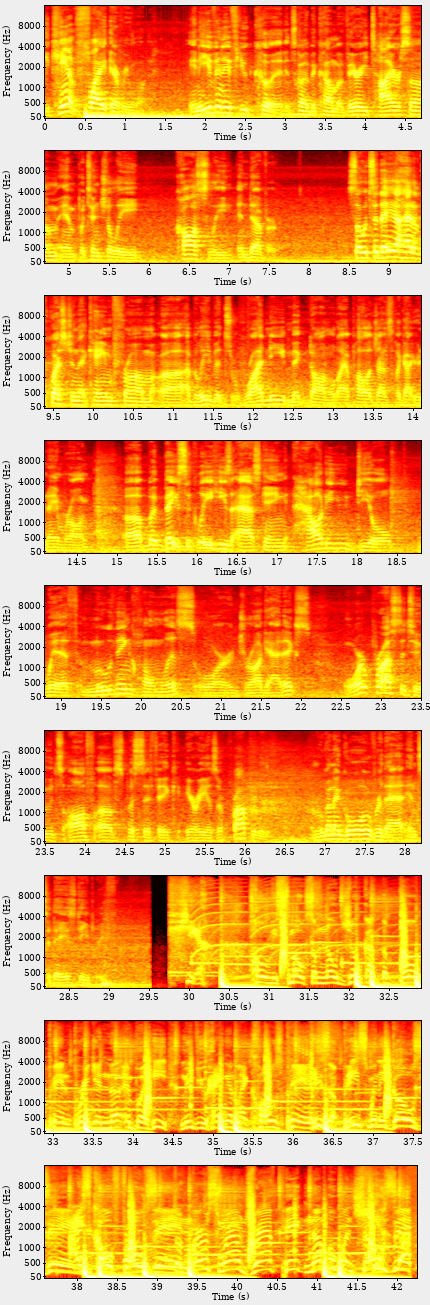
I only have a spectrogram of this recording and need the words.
You can't fight everyone. And even if you could, it's going to become a very tiresome and potentially costly endeavor. So today I had a question that came from, uh, I believe it's Rodney McDonald. I apologize if I got your name wrong. Uh, but basically, he's asking how do you deal with moving homeless or drug addicts or prostitutes off of specific areas of property? And we're going to go over that in today's debrief. Yeah. Holy smokes, I'm no joke out the bullpen. Bringing nothing but heat, leave you hanging like clothespins. He's a beast when he goes in, ice cold frozen. The first round draft pick, number one chosen.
